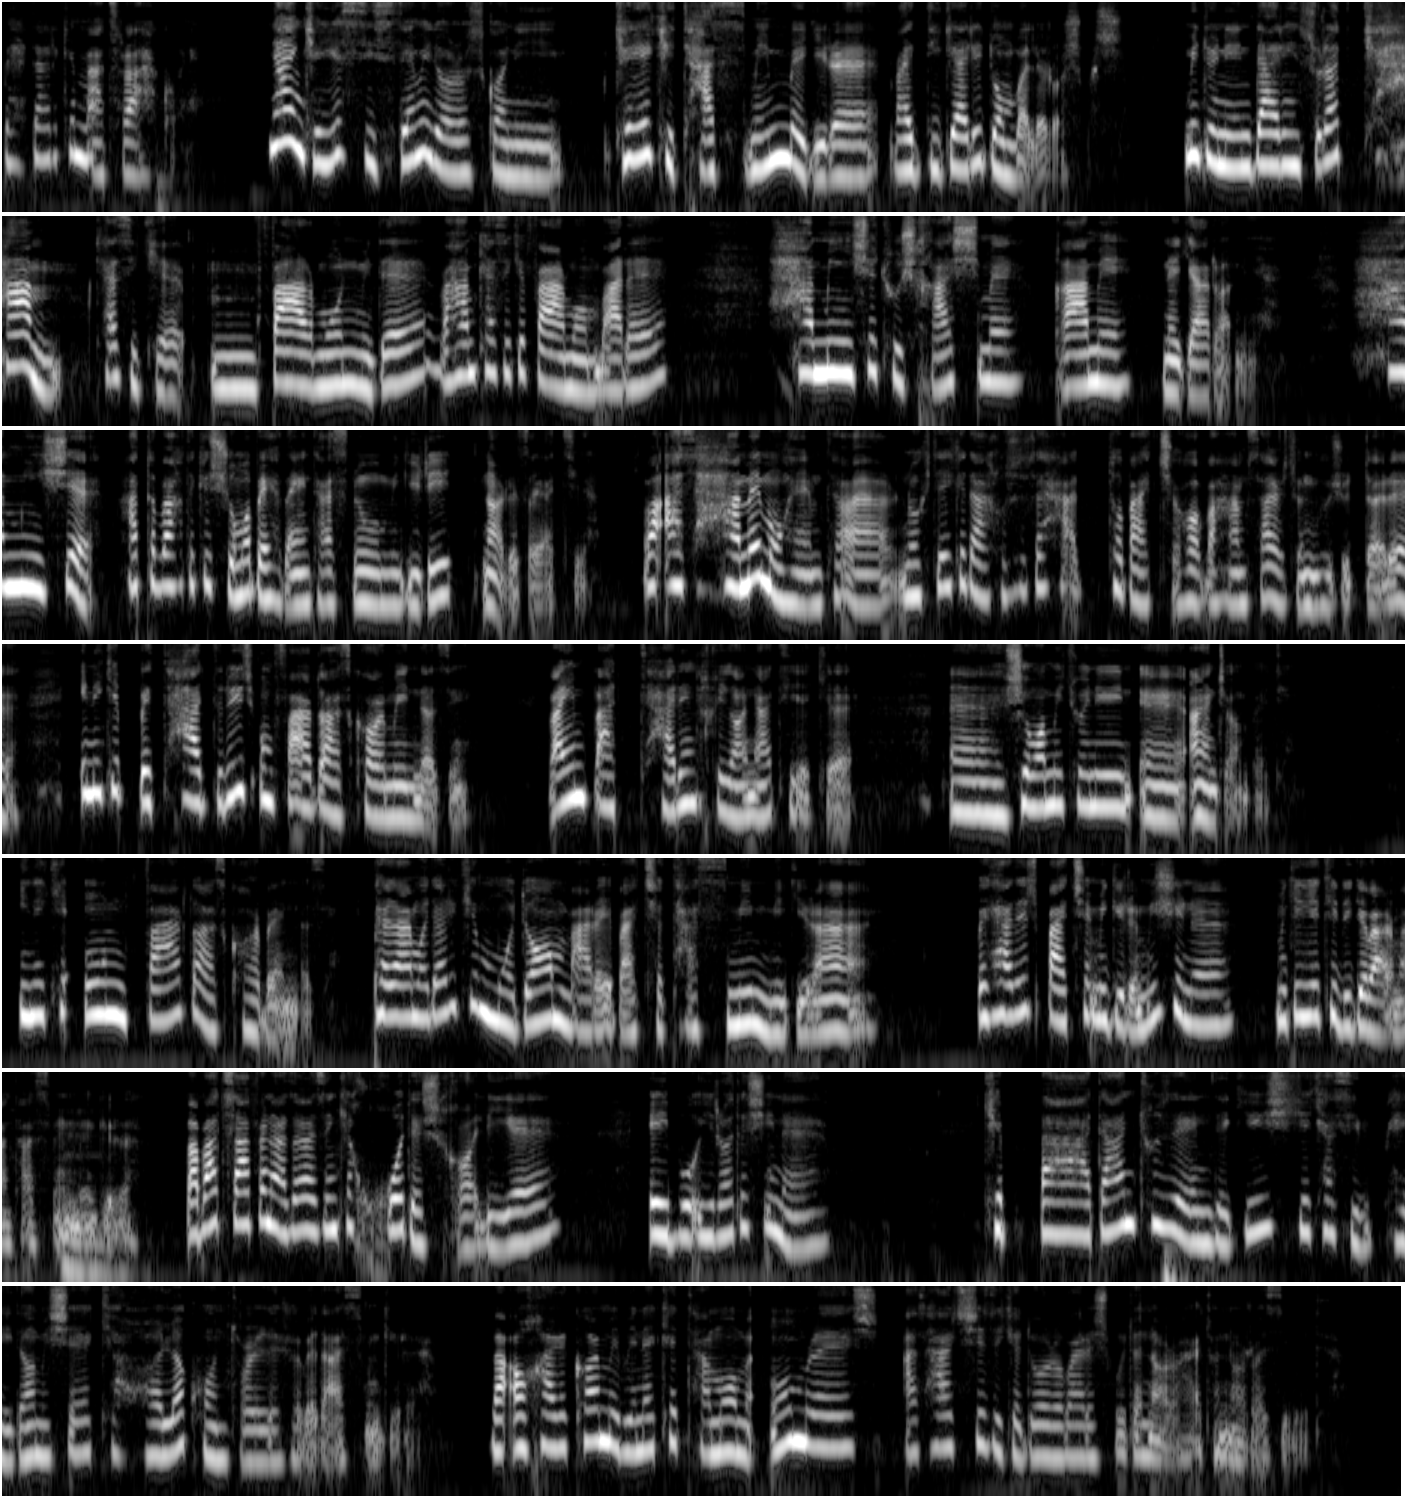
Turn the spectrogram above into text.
بهتر که مطرح کنیم. نه اینکه یه سیستمی درست کنیم. که یکی تصمیم بگیره و دیگری دنبال روش باشه. می‌دونین در این صورت کم کسی که فرمون میده و هم کسی که فرمان بره همیشه توش خشم غم نگرانیه. همیشه. حتی وقتی که شما بهترین تصمیم رو می‌گیرید نارضایتیه. و از همه مهمتر نکته که در خصوص حتی بچه ها و همسرتون وجود داره اینه که به تدریج اون فرد رو از کار میندازین. و این بدترین خیانتیه که شما می‌تونین انجام بدین. اینه که اون فرد رو از کار بندازین. پدر مادری که مدام برای بچه تصمیم می‌گیرن به تدریج بچه می‌گیره میشینه میگه یکی دیگه برای من تصمیم بگیره و بعد صرف نظر از اینکه خودش خالیه عیب و ایرادش اینه که بعدا تو زندگیش یه کسی پیدا میشه که حالا کنترلش رو به دست می‌گیره. و آخر کار می‌بینه که تمام عمرش از هر چیزی که دور برش بوده ناراحت و ناراضی بوده.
